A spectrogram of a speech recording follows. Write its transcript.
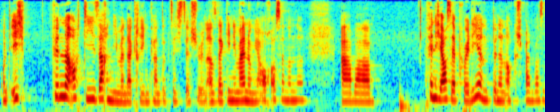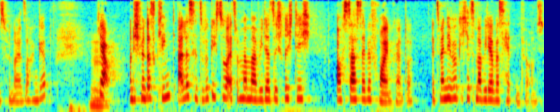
Und ich finde auch die Sachen, die man da kriegen kann, tatsächlich sehr schön. Also da gehen die Meinungen ja auch auseinander. Aber finde ich auch sehr pretty und bin dann auch gespannt, was es für neue Sachen gibt. Hm. Ja, und ich finde, das klingt alles jetzt wirklich so, als wenn man mal wieder sich richtig auf Star Stable freuen könnte. Als wenn die wirklich jetzt mal wieder was hätten für uns.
